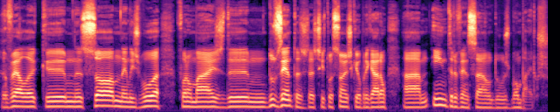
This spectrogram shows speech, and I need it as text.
revela que só em Lisboa foram mais de 200 as situações que obrigaram à intervenção dos bombeiros.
